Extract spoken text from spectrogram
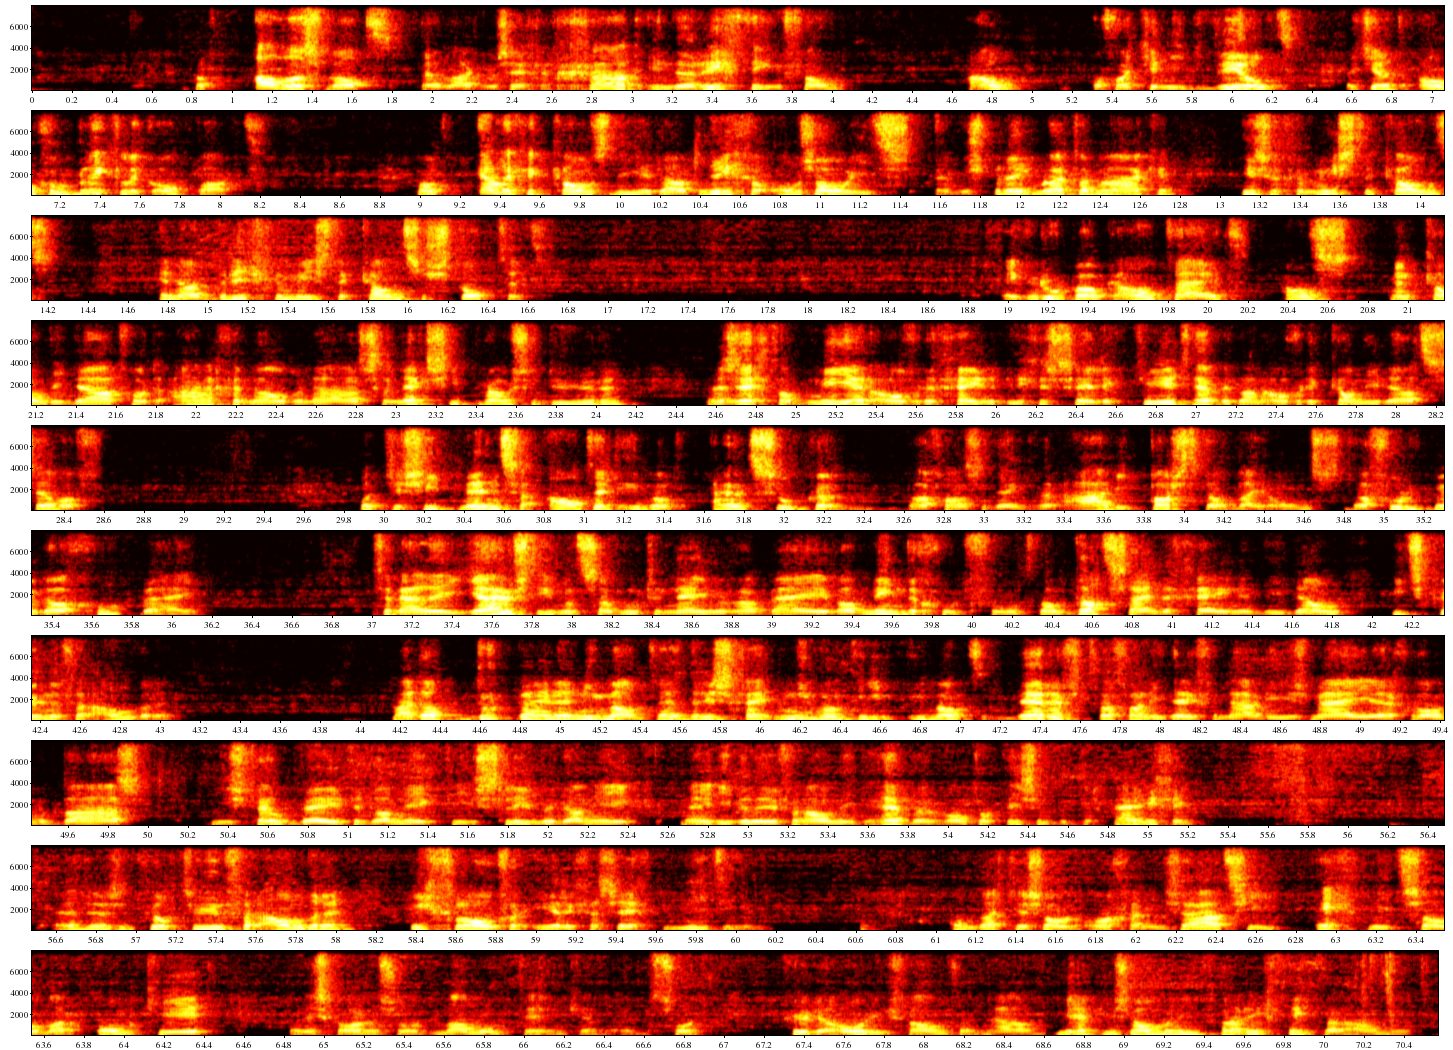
Dat alles wat, uh, laat ik maar zeggen, gaat in de richting van of wat je niet wilt, dat je het ogenblikkelijk oppakt. Want elke kans die je laat liggen om zoiets eh, bespreekbaar te maken, is een gemiste kans. En na drie gemiste kansen stopt het. Ik roep ook altijd, als een kandidaat wordt aangenomen na een selectieprocedure, dan zegt dat meer over degene die geselecteerd hebben dan over de kandidaat zelf. Want je ziet mensen altijd iemand uitzoeken waarvan ze denken van, ah, die past wel bij ons. Daar voel ik me wel goed bij. Terwijl je juist iemand zou moeten nemen waarbij je wat minder goed voelt. Want dat zijn degenen die dan iets kunnen veranderen. Maar dat doet bijna niemand. Hè? Er is geen, niemand die iemand werft waarvan hij denkt van nou, die is mij uh, gewoon de baas. Die is veel beter dan ik, die is slimmer dan ik. Nee, die wil je vooral niet hebben, want dat is een bedreiging. dus een cultuur veranderen, ik geloof er eerlijk gezegd niet in. Omdat je zo'n organisatie echt niet zomaar omkeert. Dat is gewoon een soort mammoetdenken, een soort kudde olifanten. Nou, die heb je zomaar niet van richting veranderd.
